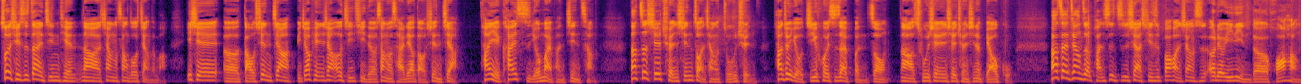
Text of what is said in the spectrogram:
所以其实，在今天，那像上周讲的嘛。一些呃导线架比较偏向二级体的上游材料导线架，它也开始有买盘进场。那这些全新转强的族群，它就有机会是在本周那出现一些全新的标股。那在这样子的盘势之下，其实包含像是二六一零的华航，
